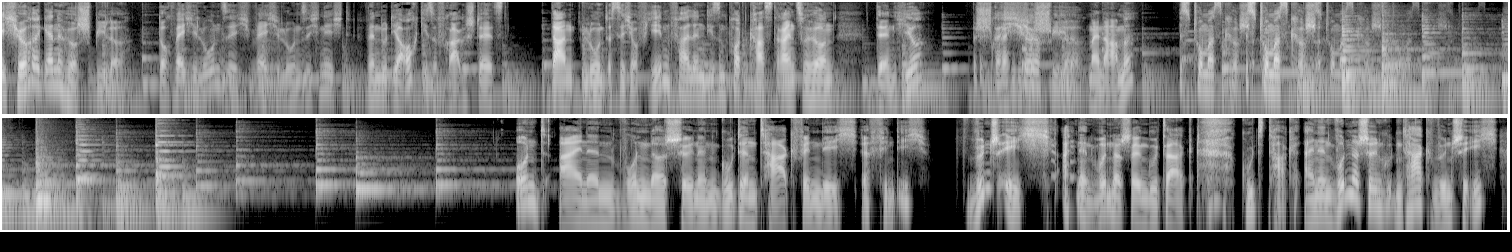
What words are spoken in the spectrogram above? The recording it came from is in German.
Ich höre gerne Hörspiele. Doch welche lohnen sich, welche lohnen sich nicht? Wenn du dir auch diese Frage stellst, dann lohnt es sich auf jeden Fall in diesen Podcast reinzuhören, denn hier bespreche ich Hörspiele. Mein Name ist Thomas Kirsch. Ist Thomas Kirsch. Ist Thomas Kirsch. Thomas Kirsch. Und einen wunderschönen guten Tag finde ich, äh, finde ich, wünsche ich einen wunderschönen guten Tag. Gut Tag. Einen wunderschönen guten Tag wünsche ich.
